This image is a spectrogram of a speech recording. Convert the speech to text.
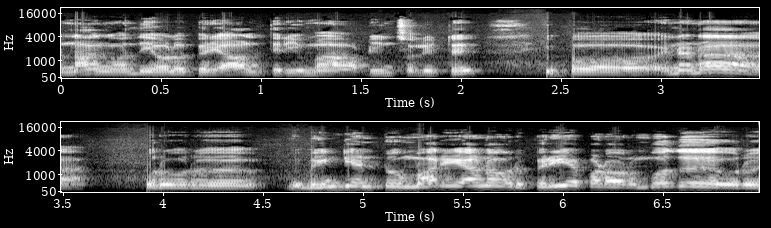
நாங்கள் வந்து எவ்வளோ பெரிய ஆள் தெரியுமா அப்படின்னு சொல்லிட்டு இப்போது என்னென்னா ஒரு ஒரு இந்தியன் டூ மாதிரியான ஒரு பெரிய படம் வரும்போது ஒரு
